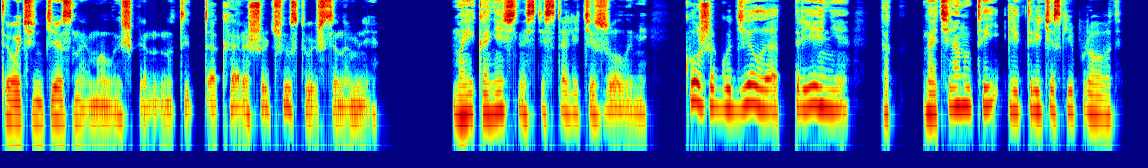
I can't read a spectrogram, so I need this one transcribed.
Ты очень тесная, малышка, но ты так хорошо чувствуешься на мне. Мои конечности стали тяжелыми, кожа гудела от трения, как натянутый электрический провод.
